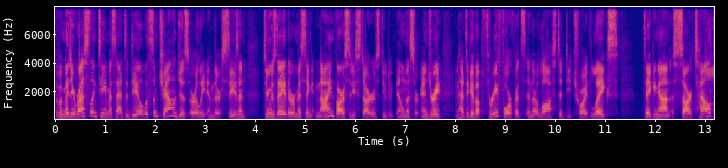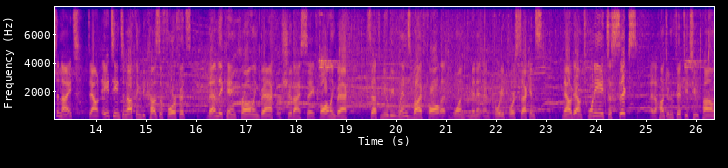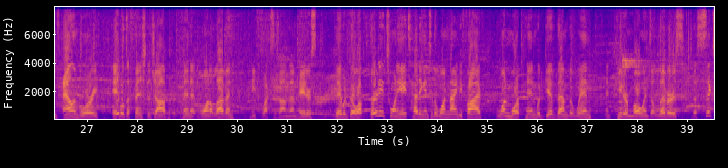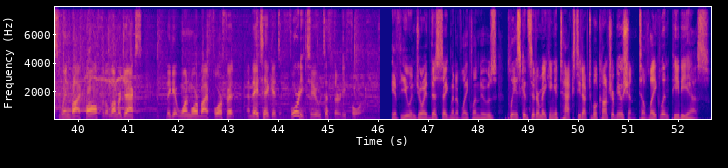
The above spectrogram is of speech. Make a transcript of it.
The Bemidji wrestling team has had to deal with some challenges early in their season. Tuesday, they were missing nine varsity starters due to illness or injury and had to give up three forfeits in their loss to Detroit Lakes. Taking on Sartell tonight, down 18 to nothing because of forfeits. Then they came crawling back, or should I say falling back. Seth Newby wins by fall at 1 minute and 44 seconds. Now down 28 to 6 at 152 pounds, Alan Rory able to finish the job with a pin at 111, and he flexes on them haters. They would go up 30-28 heading into the 195. One more pin would give them the win, and Peter Moen delivers the sixth win by fall for the Lumberjacks. They get one more by forfeit, and they take it 42 to 34. If you enjoyed this segment of Lakeland News, please consider making a tax-deductible contribution to Lakeland PBS.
